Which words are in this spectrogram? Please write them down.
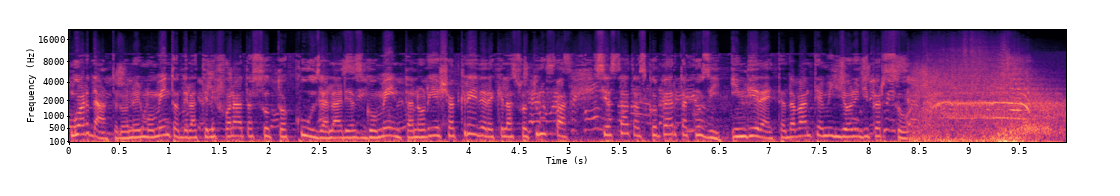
Guardatelo, nel momento della telefonata sotto accusa, l'aria sgomenta, non riesce a credere che la sua truffa sia stata scoperta così, in diretta, davanti a milioni di persone.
